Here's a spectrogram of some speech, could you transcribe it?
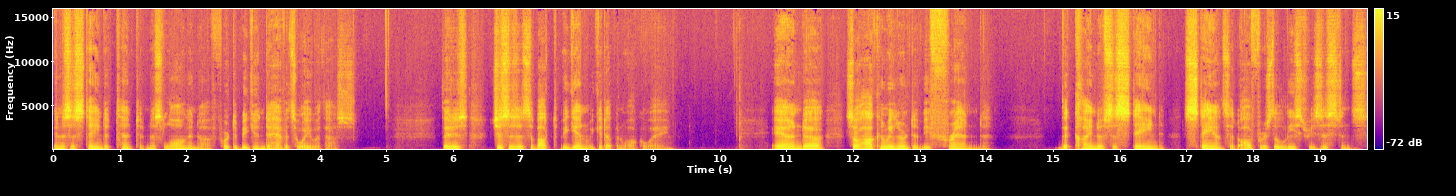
in a sustained attentiveness long enough for it to begin to have its way with us. That is just as it's about to begin we get up and walk away. And uh, so how can we learn to befriend the kind of sustained stance that offers the least resistance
